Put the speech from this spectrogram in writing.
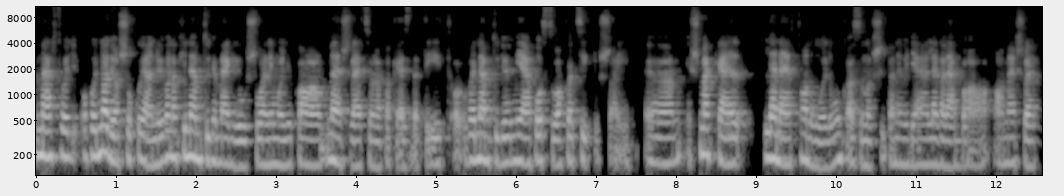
mert hogy, hogy nagyon sok olyan nő van, aki nem tudja megjósolni mondjuk a menstruációnak a kezdetét, vagy nem tudja, hogy milyen hosszúak a ciklusai. És meg kell lenne tanulnunk azonosítani ugye legalább a, a menstruáció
